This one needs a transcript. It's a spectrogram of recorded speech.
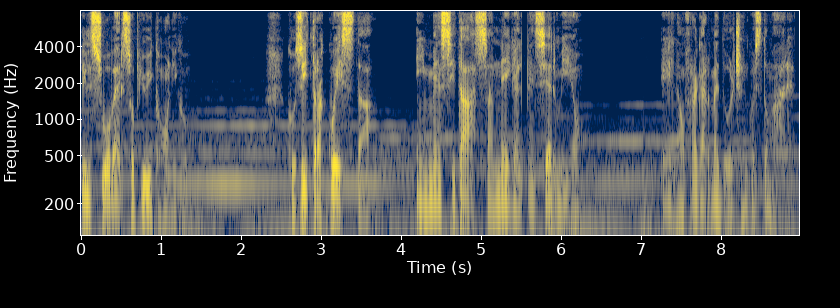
il suo verso più iconico. Così tra questa immensità s'annega il pensier mio e il naufragar m'è dolce in questo mare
